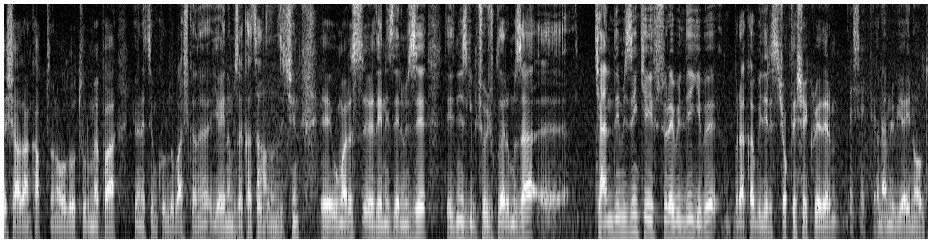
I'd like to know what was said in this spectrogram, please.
Ee, Şadan Kaptanoğlu, Turmepa Yönetim Kurulu Başkanı yayınımıza katıldığınız için. Ee, Umarız e, denizlerimizi dediğiniz gibi çocuklarımıza e, kendimizin keyif sürebildiği gibi bırakabiliriz. Çok teşekkür ederim. Teşekkürler. Önemli bir yayın oldu.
